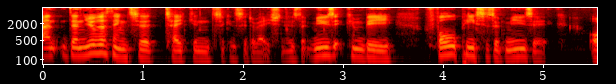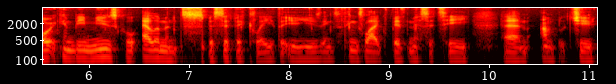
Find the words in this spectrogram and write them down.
and then the other thing to take into consideration is that music can be full pieces of music, or it can be musical elements specifically that you're using. So things like rhythmicity, um, amplitude,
